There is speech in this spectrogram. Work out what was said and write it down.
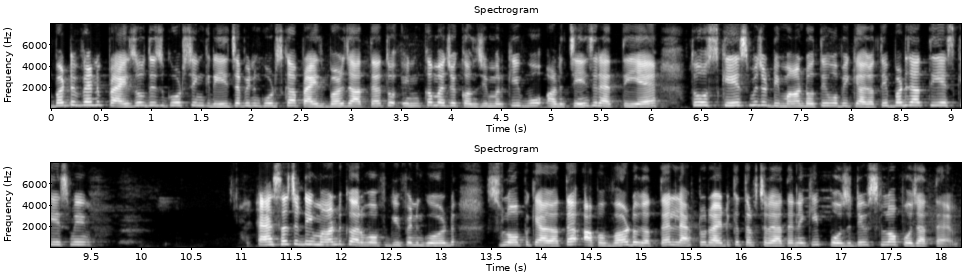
But when price of this goods increase जब इन गुड्स का प्राइस बढ़ जाता है तो इनकम है जो कंज्यूमर की, वो अनचेंज रहती है। तो उस केस में जो डिमांड होती है, वो भी क्या हो जाती है? बढ़ जाती है इस केस में। As such demand curve of given good slope क्या हो जाता है? अपवर्ड हो जाता है लेफ़्ट टू राइट की तरफ़ चला जाता है यानी कि पॉजिटिव स्लोप हो जाता है।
